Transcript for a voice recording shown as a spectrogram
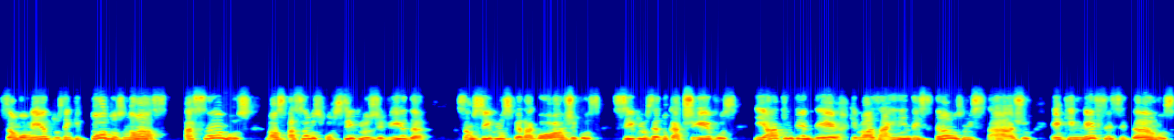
São momentos em que todos nós passamos, nós passamos por ciclos de vida são ciclos pedagógicos, ciclos educativos, e há que entender que nós ainda estamos no estágio em que necessitamos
